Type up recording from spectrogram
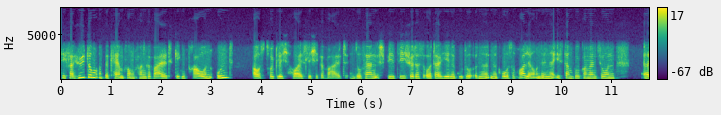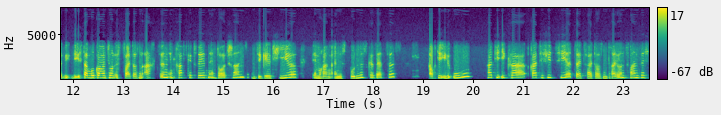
die Verhütung und Bekämpfung von Gewalt gegen Frauen und ausdrücklich häusliche Gewalt. Insofern spielt sie für das Urteil hier eine, gute, eine, eine große Rolle. Und in der Istanbul-Konvention die Istanbul-Konvention ist 2018 in Kraft getreten in Deutschland und sie gilt hier im Rang eines Bundesgesetzes. Auch die EU hat die IK ratifiziert seit 2023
